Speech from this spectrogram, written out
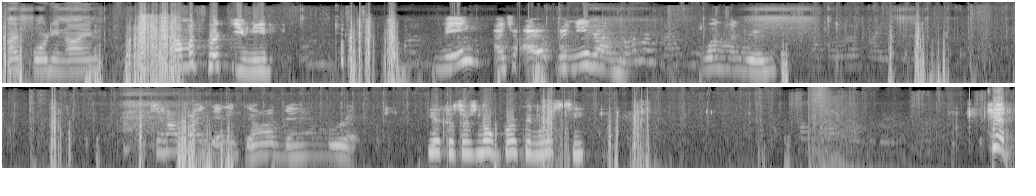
I have 49. How much brick do you need? Me? I I, I need um. 100. I cannot find any goddamn brick. Yeah, because there's no brick in Risty. Kid,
